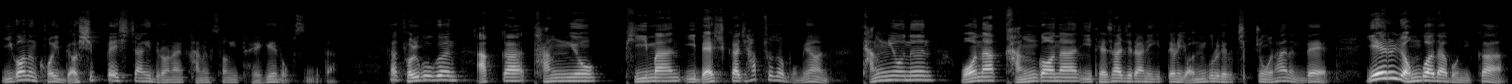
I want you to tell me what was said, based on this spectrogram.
이거는 거의 몇십 배 시장이 늘어날 가능성이 되게 높습니다. 그러니까 결국은 아까 당뇨, 비만, 이 매쉬까지 합쳐서 보면 당뇨는 워낙 강건한 이 대사 질환이기 때문에 연구를 계속 집중을 하는데 얘를 연구하다 보니까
